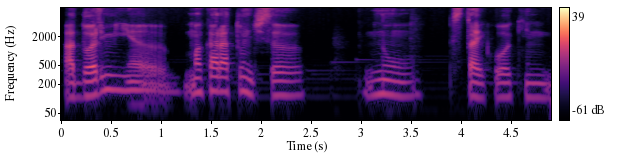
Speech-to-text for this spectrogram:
adormi, măcar atunci să nu stai cu ochii în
